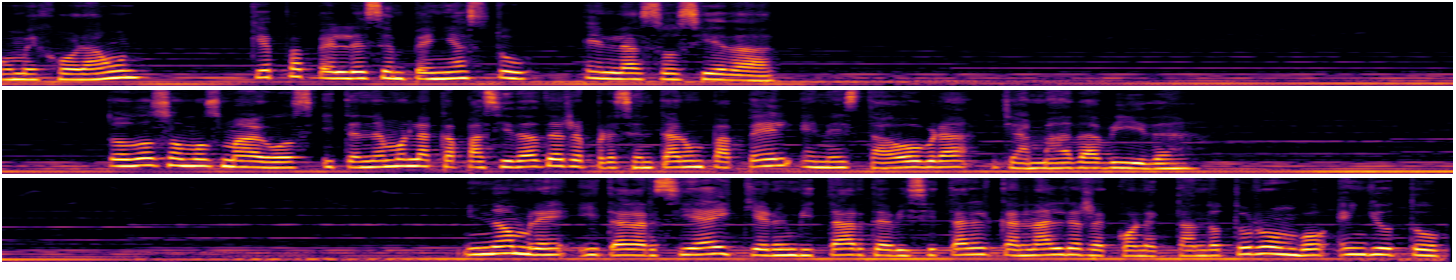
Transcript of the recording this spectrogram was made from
O mejor aún, ¿qué papel desempeñas tú en la sociedad? Todos somos magos y tenemos la capacidad de representar un papel en esta obra llamada vida. Mi nombre, Ita García, y quiero invitarte a visitar el canal de Reconectando tu rumbo en YouTube.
